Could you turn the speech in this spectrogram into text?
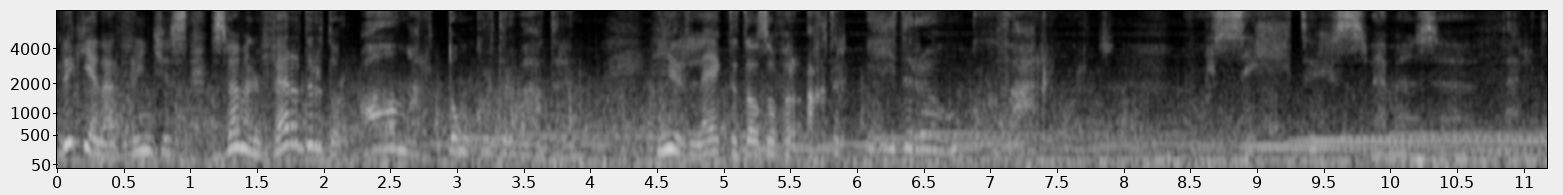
Ricky en haar vriendjes zwemmen verder door al maar donkerder wateren. Hier lijkt het alsof er achter iedere hoek gevaar wordt. Voorzichtig zwemmen ze verder.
